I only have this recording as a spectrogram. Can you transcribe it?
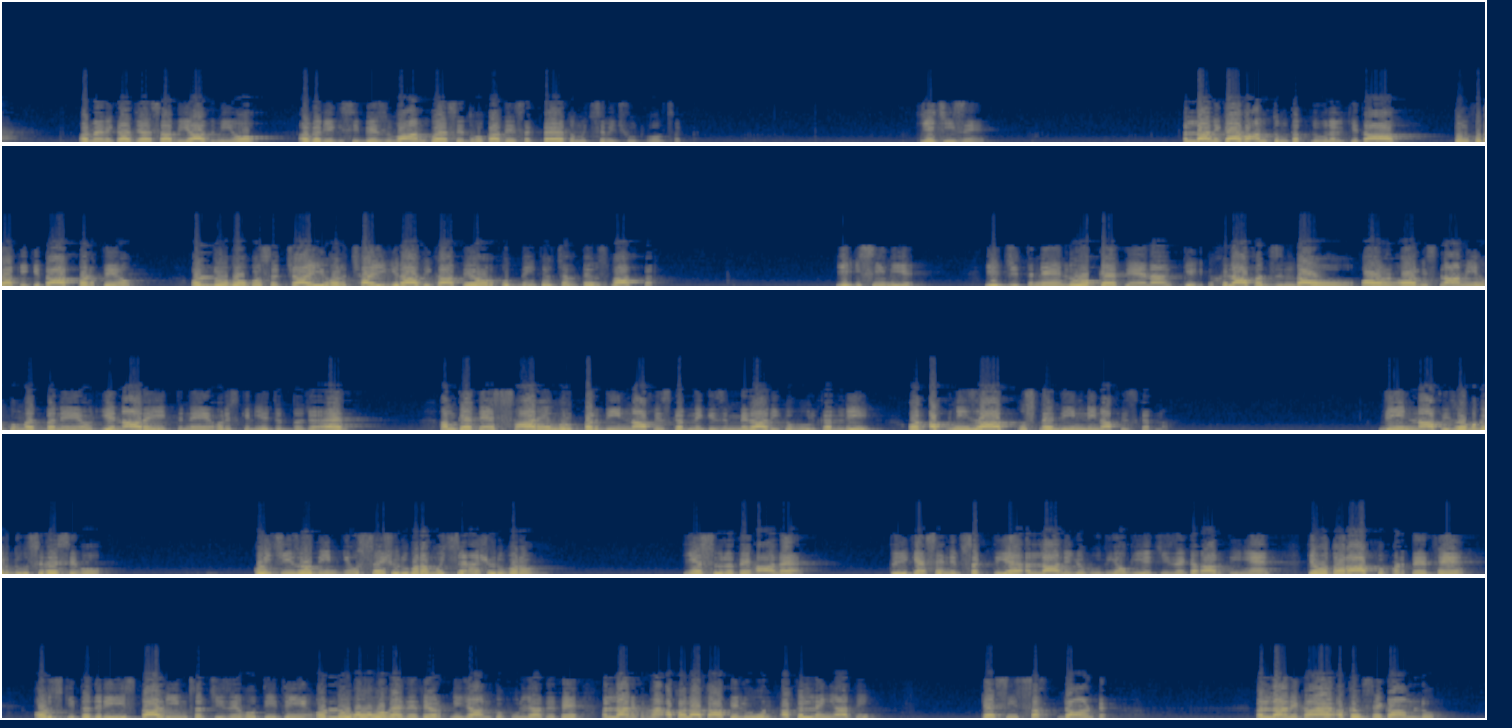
اور میں نے کہا، جیسا بھی آدمی ہو، اگر یہ کسی بے زبان کو ایسے دھوکہ دے سکتا ہے تو مجھ سے بھی جھوٹ بول سکتا ہے۔ یہ چیزیں اللہ نے کہا وہ ان تم تتلون الکتاب تم خدا کی کتاب پڑھتے ہو اور لوگوں کو سچائی اور اچھائی کی راہ دکھاتے ہو اور خود نہیں تو چلتے اس بات پر۔ یہ اسی لیے یہ جتنے لوگ کہتے ہیں نا کہ خلافت زندہ ہو اور اور اسلامی حکومت بنے اور یہ نعرے اتنے اور اس کے لیے جد و جہد، ہم کہتے ہیں سارے ملک پر دین نافذ کرنے کی ذمہ داری قبول کر لی اور اپنی ذات اس پہ دین نہیں نافذ کرنا۔ دین نافذ ہو مگر دوسرے سے ہو، کوئی چیز ہو دین کی، اس سے شروع کرو، مجھ سے نہ شروع کرو۔ یہ صورت حال ہے۔ تو یہ کیسے نب سکتی ہے؟ اللہ نے یہودیوں کی یہ چیزیں قرار دی ہیں کہ وہ تورات کو پڑھتے تھے اور اس کی تدریس، تعلیم سب چیزیں ہوتی تھیں اور لوگوں کو کہتے تھے اور اپنی جان کو پھول جاتے تھے۔ اللہ نے فرمایا، افلا تاکلون؟ عقل نہیں آتی؟ کیسی سخت ڈانٹ ہے۔ اللہ نے کہا ہے عقل سے کام لو۔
